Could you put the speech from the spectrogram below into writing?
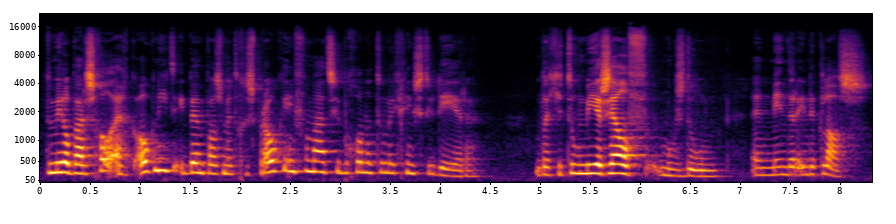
Op de middelbare school eigenlijk ook niet. Ik ben pas met gesproken informatie begonnen toen ik ging studeren. Omdat je toen meer zelf moest doen en minder in de klas.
